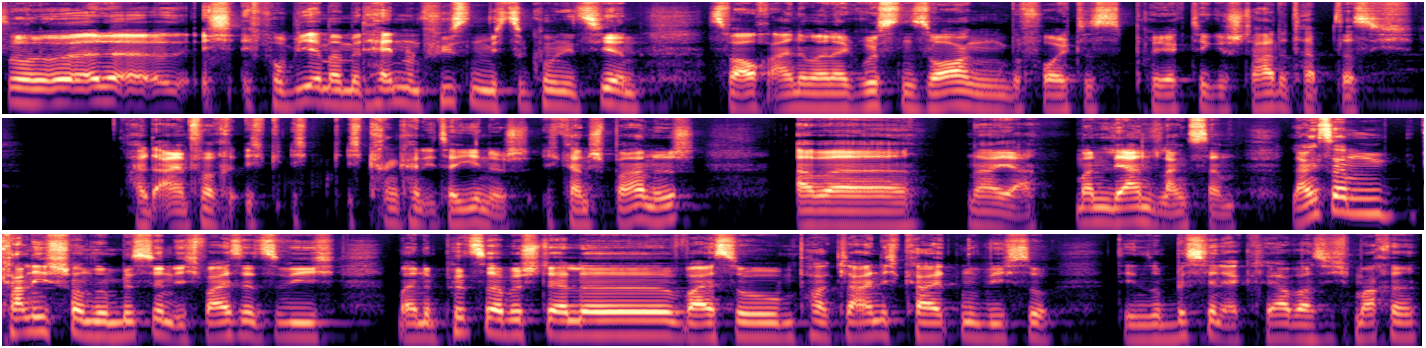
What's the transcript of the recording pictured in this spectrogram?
so, äh, ich ich probiere immer mit Händen und Füßen mich zu kommunizieren. Das war auch eine meiner größten Sorgen, bevor ich das Projekt hier gestartet habe, dass ich halt einfach, ich, ich, ich kann kein Italienisch. Ich kann Spanisch, aber naja, man lernt langsam. Langsam kann ich schon so ein bisschen, ich weiß jetzt, wie ich meine Pizza bestelle, weiß so ein paar Kleinigkeiten, wie ich so denen so ein bisschen erkläre, was ich mache.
